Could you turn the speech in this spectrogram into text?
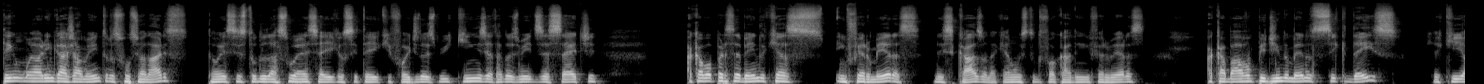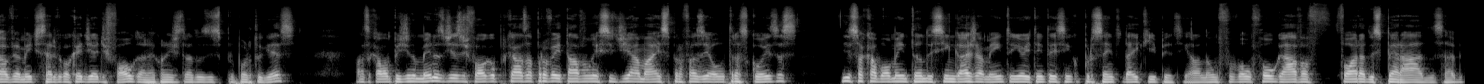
Tem um maior engajamento dos funcionários. Então esse estudo da Suécia aí que eu citei, que foi de 2015 até 2017, acabou percebendo que as enfermeiras, nesse caso, né, que era um estudo focado em enfermeiras, acabavam pedindo menos sick days, que aqui obviamente serve qualquer dia de folga, né, quando a gente traduz isso para o português. Elas acabam pedindo menos dias de folga porque elas aproveitavam esse dia a mais para fazer outras coisas. Isso acabou aumentando esse engajamento em 85% da equipe, assim, ela não folgava fora do esperado, sabe?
